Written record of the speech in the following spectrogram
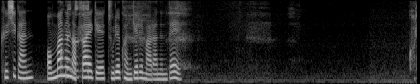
그 시간 엄마는 아빠에게 둘의 관계를 말하는데 これ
